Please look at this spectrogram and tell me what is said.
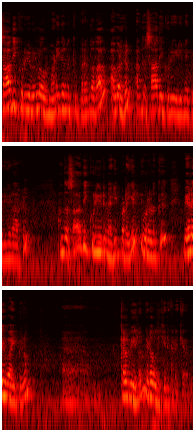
சாதி குறியீடுள்ள ஒரு மனிதனுக்கு பிறந்ததால் அவர்கள் அந்த சாதி குறியீடினை பெறுகிறார்கள். அந்த சாதி குறியீடின் அடிப்படையில் இவர்களுக்கு வேலைவாய்ப்பிலும் கல்வியிலும் இடஒதுக்கீடு கிடைக்கிறது.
